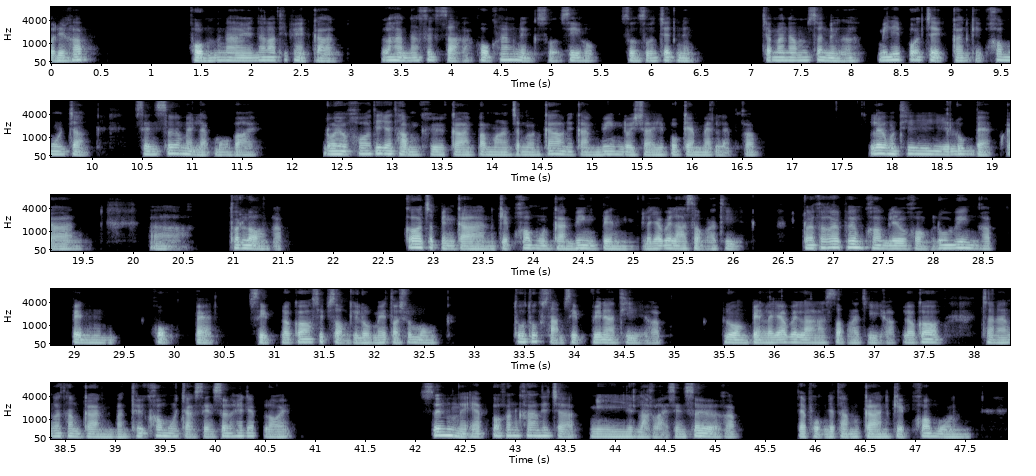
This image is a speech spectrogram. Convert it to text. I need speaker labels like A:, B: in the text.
A: สวัสดีครับ ผมนายนราธิปแผนการรหัสนักศึกษา 651046007จะมานำเสนอมินิโปรเจกต์การเก็บข้อมูลจากเซนเซอร์ MATLAB Mobile โดยหัวข้อที่จะทำคือการประมาณจำนวนก้าวในการวิ่งโดยใช้โปรแกรม MATLAB ครับ เริ่มกันที่รูปแบบการาทดลองครับ ก็จะเป็นการเก็บข้อมูลการวิ่งเป็นระยะเวลา 2 นาที โดยค่อยๆ เพิ่มความเร็วของลู่วิ่งครับ เป็น 6 8 10แล้วก็12กิโลเมตรต่อชั่วโมง ทุกๆ30วินาทีครับ รวมเป็นระยะเวลา2นาทีครับ แล้วก็จากนั้นก็ทำการบันทึกข้อมูลจากเซ็นเซอร์ให้เรียบร้อย ซึ่งในแอปก็ค่อนข้างที่จะมีหลากหลายเซ็นเซอร์ครับ แต่ผมจะทำการเก็บข้อมูล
